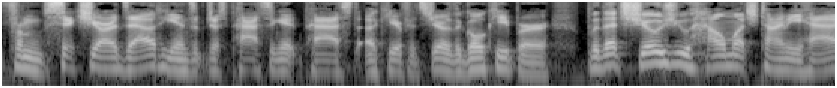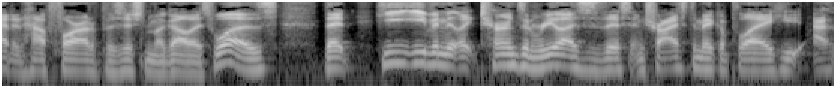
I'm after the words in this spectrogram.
From six yards out, he ends up just passing it past Akira Fitzgerald, the goalkeeper. But that shows you how much time he had and how far out of position Magalhães was. That he even like turns and realizes this and tries to make a play. He uh,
